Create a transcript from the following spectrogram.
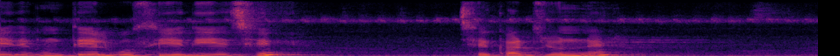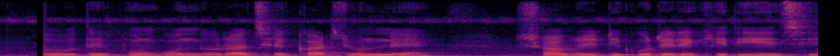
এই দেখুন, তেল বসিয়ে দিয়েছি ছেকার জন্যে। তো দেখুন বন্ধুরা, ছেকার জন্যে সব রেডি করে রেখে দিয়েছি।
